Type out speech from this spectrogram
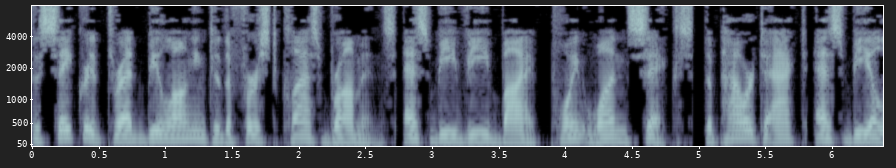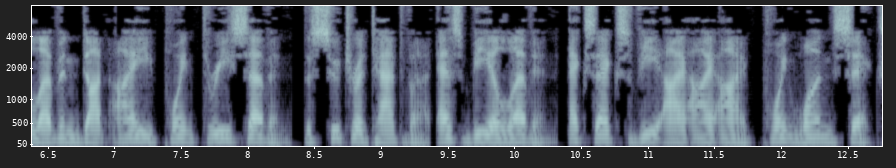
the sacred thread belonging to the first-class Brahmins SBV by .16, the power to act SB 11.ie.37, the Sutra Tattva SB 11, XXVIII.16,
